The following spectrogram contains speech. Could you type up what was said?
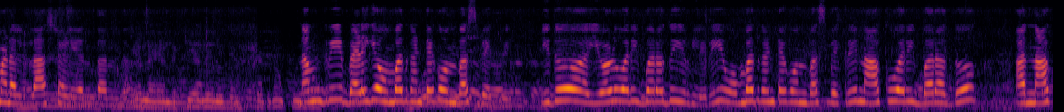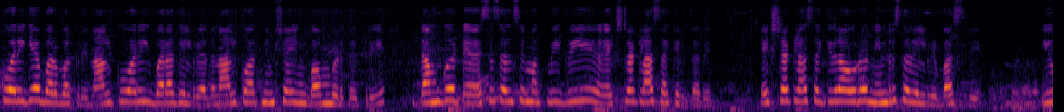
ಮಾಡಲ್ರಿ ಲಾಸ್ಟ್ ಹಳ್ಳಿ ಅಂತಂದು. ನಮ್ಗ್ರಿ ಬೆಳಿಗ್ಗೆ ಒಂಬತ್ತು ಗಂಟೆಗೆ ಒಂದು ಬಸ್ ಬೇಕ್ರಿ. ಇದು ಏಳುವರೆಗೆ ಬರೋದು ಇರ್ಲಿ ರೀ. ಒಂಬತ್ತು ಗಂಟೆಗೆ ಒಂದು ಬಸ್ ಬೇಕ್ರಿ. ನಾಲ್ಕೂವರೆಗೆ ಬರೋದು, ಅದು ನಾಲ್ಕೂವರೆಗೆ ಬರ್ಬೇಕ್ರಿ. ನಾಲ್ಕೂವರೆಗೆ ಬರೋದಿಲ್ರಿ. ಅದು ನಾಲ್ಕು ಹತ್ತು ನಿಮಿಷ ಹಿಂಗೆ ಬಂದ್ಬಿಡ್ತೈತ್ರಿ. ನಮ್ಗೂ ಎಸ್ ಎಸ್ ಎಲ್ ಸಿ ಮಕ್ಳಿಗೆ ರೀ ಎಕ್ಸ್ಟ್ರಾ ಕ್ಲಾಸ್ ಹಾಕಿರ್ತಾರೆ. ಎಕ್ಸ್ಟ್ರಾ ಕ್ಲಾಸ್ ಹಾಕಿದ್ರೆ ಅವರು ನಿಂದ್ರಿಸೋದಿಲ್ರಿ ಬಸ್ ರೀ. ಈಗ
